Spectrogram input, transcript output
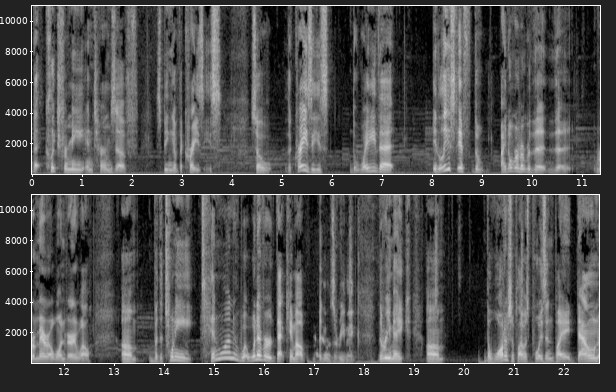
that clicked for me in terms of speaking of the crazies so the crazies the way that at least if the i don't remember the the romero one very well um but the 2010 one wh- whenever that came out but It was a remake. the remake, um, the water supply was poisoned by a down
